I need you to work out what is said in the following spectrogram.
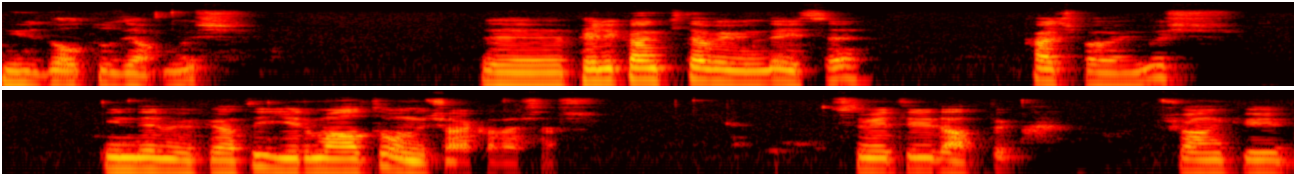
%30 yapmış. Ee, Pelikan Kitap Evi'nde ise kaç paraymış? İndirme fiyatı 26.13 arkadaşlar. Simetriyi de attık. Şu anki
